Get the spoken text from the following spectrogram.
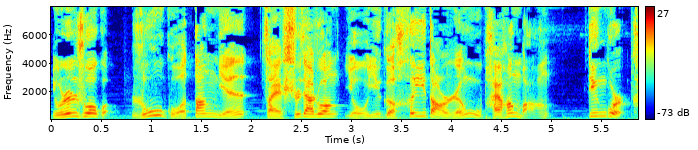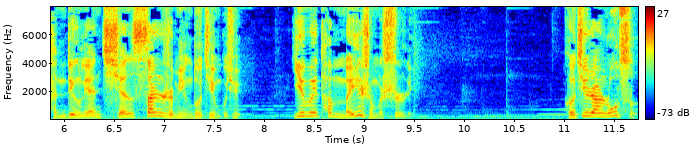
有人说过，如果当年在石家庄有一个黑道人物排行榜。丁贵肯定连前三十名都进不去，因为他没什么势力。可既然如此，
